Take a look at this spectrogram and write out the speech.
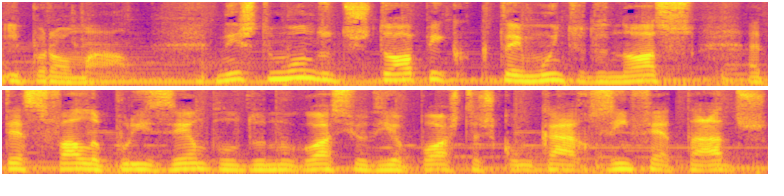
e para o mal. Neste mundo distópico que tem muito de nosso, até se fala, por exemplo, do negócio de apostas com carros infectados,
